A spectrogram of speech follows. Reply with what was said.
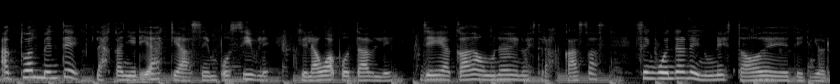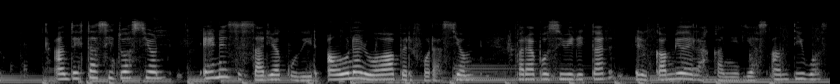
Actualmente, las cañerías que hacen posible que el agua potable llegue a cada una de nuestras casas se encuentran en un estado de deterioro. Ante esta situación, es necesario acudir a una nueva perforación para posibilitar el cambio de las cañerías antiguas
